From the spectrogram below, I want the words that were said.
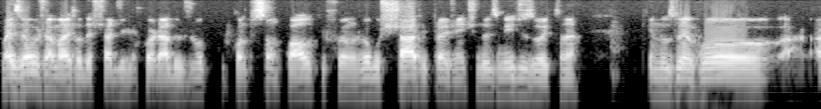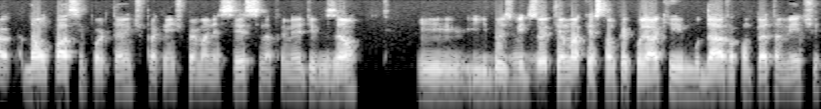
Mas eu jamais vou deixar de recordar do jogo contra o São Paulo, que foi um jogo chave para a gente em 2018, né? Que nos levou a, a dar um passo importante para que a gente permanecesse na primeira divisão. E, e 2018 tem uma questão peculiar que mudava completamente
